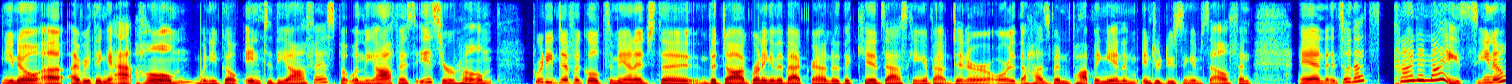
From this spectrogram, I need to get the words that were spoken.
you know uh, everything at home when you go into the office but when the office is your home pretty difficult to manage the the dog running in the background or the kids asking about dinner or the husband popping in and introducing himself. And and and so that's kind of nice you know?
